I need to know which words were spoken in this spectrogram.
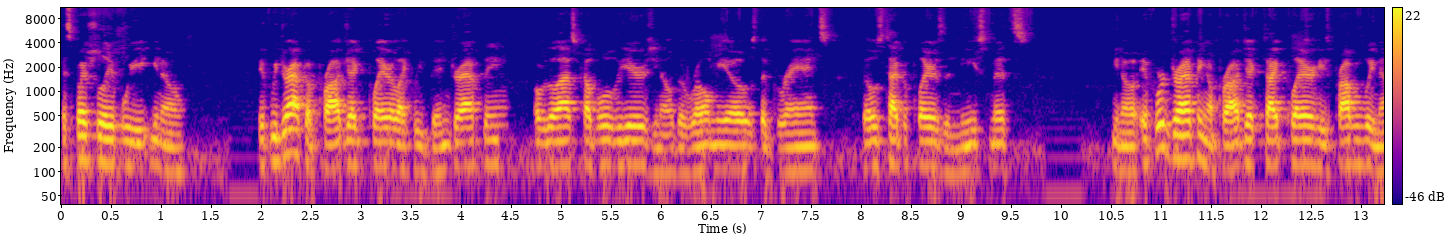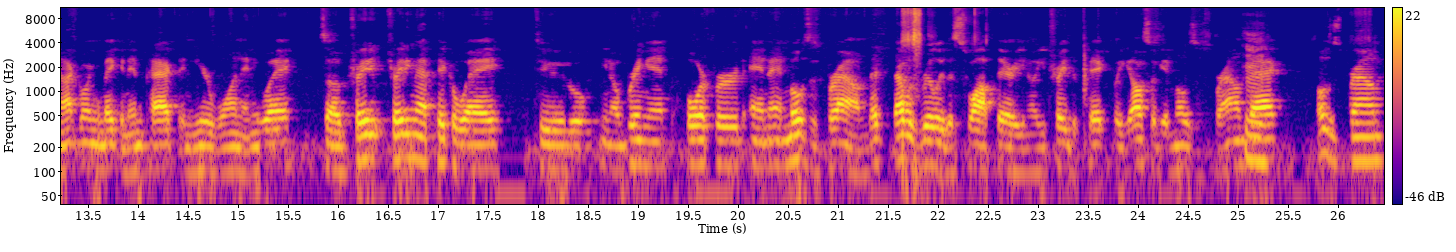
especially if we you know if we draft a project player like we've been drafting over the last couple of years, you know, the Romeos, the Grants, those type of players, the Nesmiths, you know, if we're drafting a project type player, he's probably not going to make an impact in year one anyway. So tra- trading that pick away to you know bring in Horford and, and Moses Brown. That that was really the swap there. You know, you trade the pick, but you also get Moses Brown hmm. back. Moses Brown,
